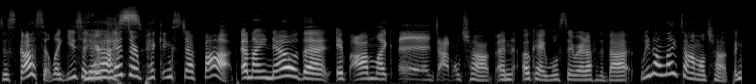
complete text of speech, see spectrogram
discuss it. Like you said, your kids are picking stuff up. And I know that if I'm like, "Eh, Donald Trump, and okay, we'll say right off the bat, we don't like Donald Trump. In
